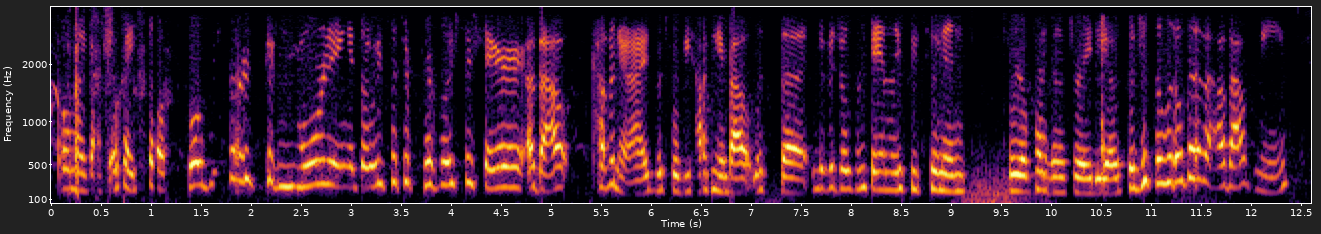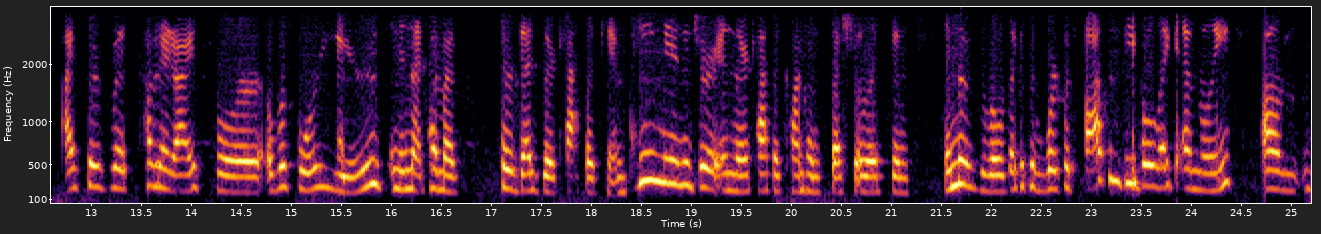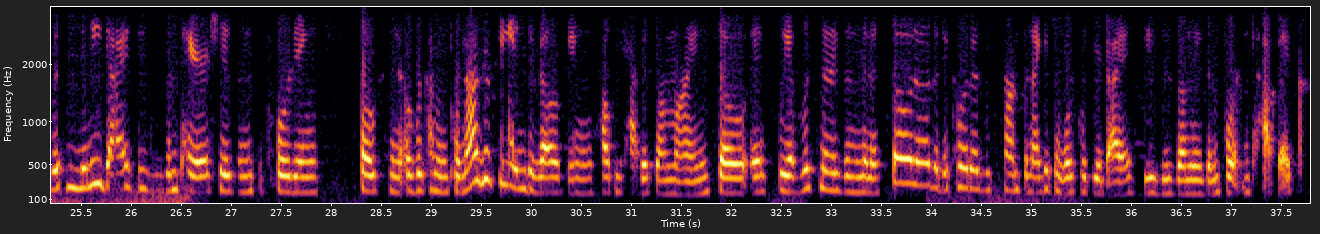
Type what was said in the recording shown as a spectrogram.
Oh my gosh. Okay, so well, first, good morning. It's always such a privilege to share about Covenant Eyes, which we'll be talking about with the individuals and families who tune in to Real Presence Radio. So, just a little bit about me. I served with Covenant Eyes for over four years, and in that time, I've served as their Catholic campaign manager and their Catholic content specialist. And in those roles, I get to work with awesome people like Emily um, with many dioceses and parishes and supporting folks in overcoming pornography and developing healthy habits online. So if we have listeners in Minnesota, the Dakotas, Wisconsin, I get to work with your dioceses on these important topics.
